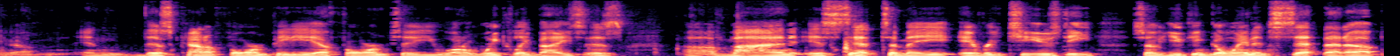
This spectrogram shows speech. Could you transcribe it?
you know, in this kind of form, PDF form to you on a weekly basis. Uh, mine is sent to me every Tuesday, so you can go in and set that up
